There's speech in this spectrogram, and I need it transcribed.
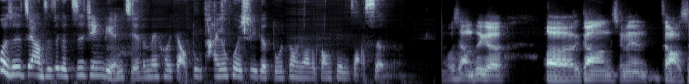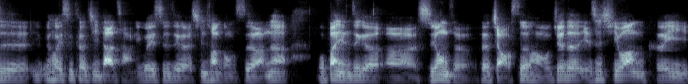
或者是这样子，这个资金连接的媒合角度，它又会是一个多重要的关键角色呢？我想这个，呃，刚刚前面正好是一位是科技大厂，一位是这个新创公司啊。那我扮演这个呃使用者的角色哈，我觉得也是希望可以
